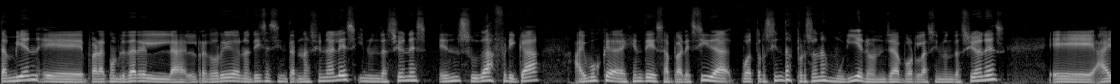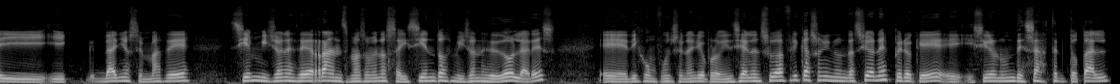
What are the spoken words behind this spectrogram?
También, eh, para completar el, recorrido de noticias internacionales, inundaciones en Sudáfrica. Hay búsqueda de gente desaparecida. 400 personas murieron ya por las inundaciones. Eh, hay daños en más de 100 millones de rands, más o menos 600 millones de dólares. Eh, dijo un funcionario provincial en Sudáfrica, son inundaciones, pero que eh, hicieron un desastre total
